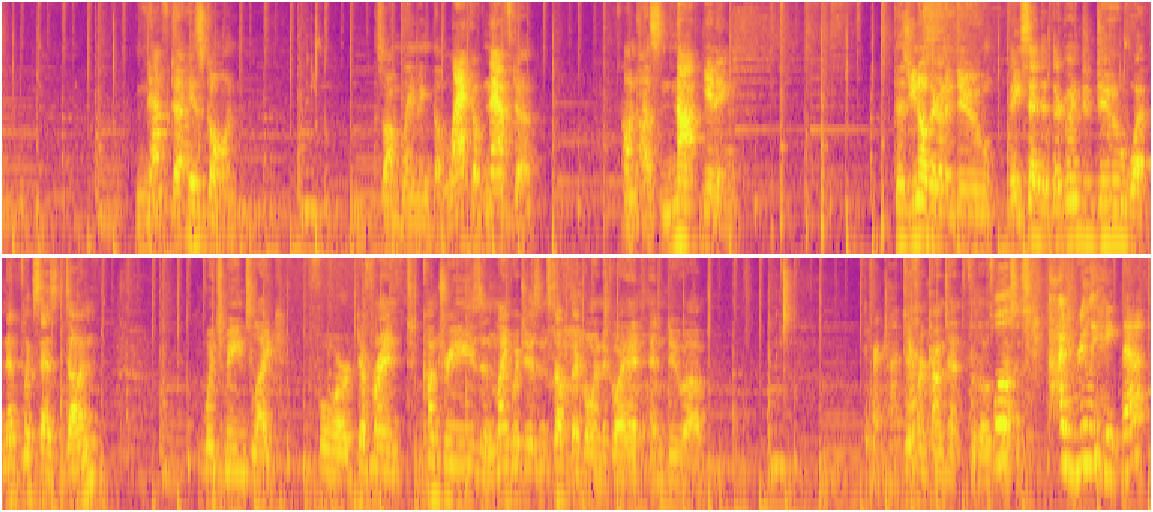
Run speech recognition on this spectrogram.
NAFTA is gone. So I'm blaming the lack of NAFTA on Okay. us not getting. Because you know they're going to do. They said that they're going to do what Netflix has done, which means like for different countries and languages and stuff, they're going to go ahead and do uh, Different content. different content for those Well, places. I really hate that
